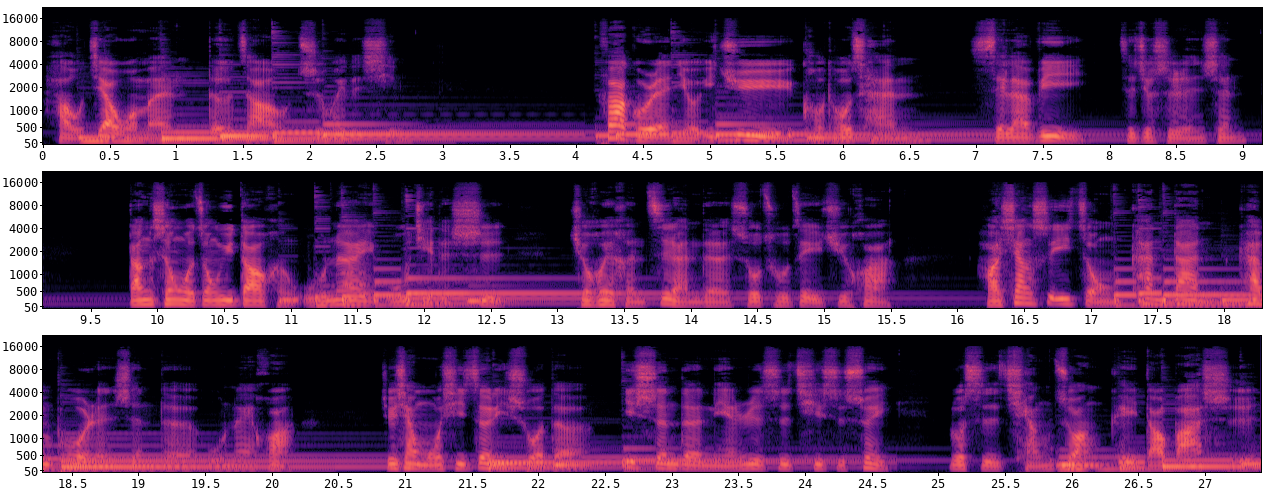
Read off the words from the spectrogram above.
好叫我们得着智慧的心。法国人有一句口头禅：“C'est la vie”，这就是人生。当生活中遇到很无奈无解的事，就会很自然地说出这一句话，好像是一种看淡、看破人生的无奈话。就像摩西这里说的：“一生的年日是七十岁，若是强壮，可以到八十，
